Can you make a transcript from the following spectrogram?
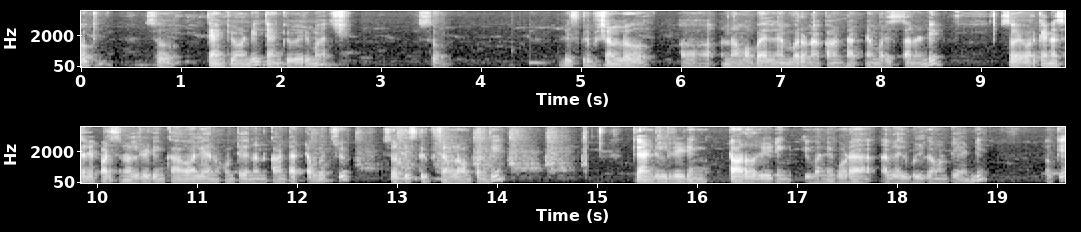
ఓకే. సో, థ్యాంక్ యూ అండి. Thank you very much. So, డిస్క్రిప్షన్‌లో నా మొబైల్ నెంబర్ నా కాంటాక్ట్ నెంబర్ ఇస్తానండి. సో, ఎవరికైనా సరే పర్సనల్ రీడింగ్ కావాలి అనుకుంటే నన్ను కాంటాక్ట్ అవ్వచ్చు. సో, డిస్క్రిప్షన్‌లో ఉంటుంది. క్యాండిల్ రీడింగ్, టారో రీడింగ్ ఇవన్నీ కూడా అవైలబుల్‌గా ఉంటాయండి. ఓకే.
